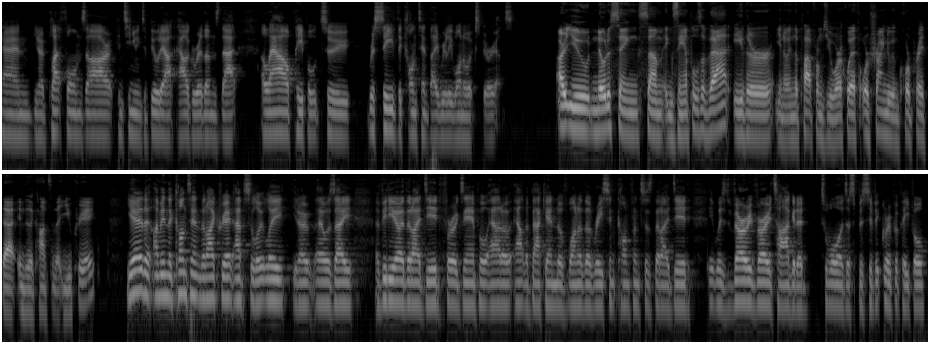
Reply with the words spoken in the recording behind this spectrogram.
And you know, platforms are continuing to build out algorithms that allow people to receive the content they really want to experience. Are you noticing some examples of that, either you know in the platforms you work with, or trying to incorporate that into the content that you create? Yeah, the, I mean the content that I create, absolutely. You know, there was a, a video that I did, for example, out of out the back end of one of the recent conferences that I did. It was very, very targeted towards a specific group of people.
